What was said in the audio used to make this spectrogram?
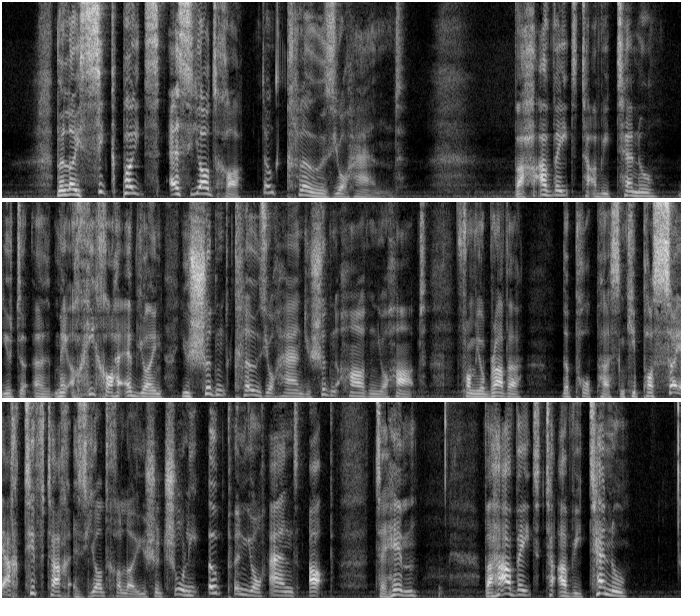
Don't close your hand. Uh, you shouldn't close your hand, you shouldn't harden your heart from your brother, the poor person. You should surely open your hand up to him V'havet ta'avitenu,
